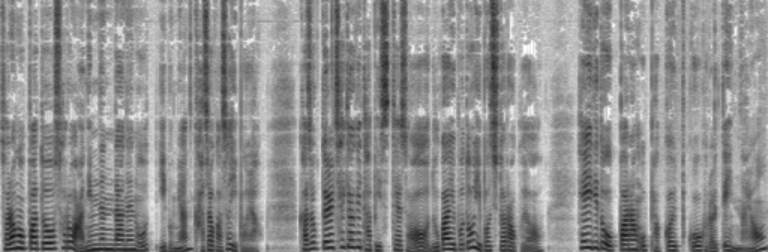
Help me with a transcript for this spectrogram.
저랑 오빠도 서로 안 입는다는 옷 입으면 가져가서 입어요. 가족들 체격이 다 비슷해서 누가 입어도 입어지더라고요. 헤이디도 오빠랑 옷 바꿔 입고 그럴 때 있나요?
